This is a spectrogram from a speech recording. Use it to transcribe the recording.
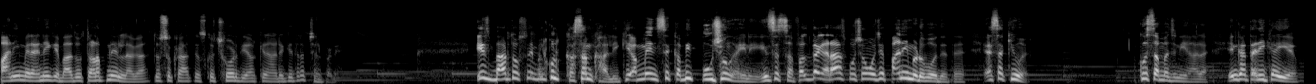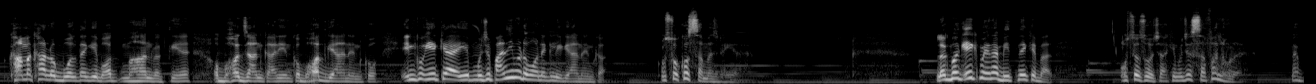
पानी में रहने के बाद वो तड़पने लगा तो सुकरात ने उसको छोड़ दिया और किनारे की तरफ़ चल पड़े। इस बार तो उसने बिल्कुल कसम खा ली कि अब मैं इनसे कभी पूछूँगा ही नहीं। इनसे सफलता का राज पूछूँगा मुझे पानी में डुबो देते हैं। ऐसा क्यों है? कुछ समझ नहीं आ रहा है। इनका तरीका ही है। खामा खा लोग बोलते हैं कि बहुत महान व्यक्ति हैं और बहुत जानकारी इनको, बहुत ज्ञान है इनको। इनको ये क्या है? ये मुझे पानी में डुबोने के लिए ज्ञान है इनका। उसको कुछ समझ नहीं आया लगभग एक महीना बीतने के बाद उसने सोचा कि मुझे सफल होना है। मैं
